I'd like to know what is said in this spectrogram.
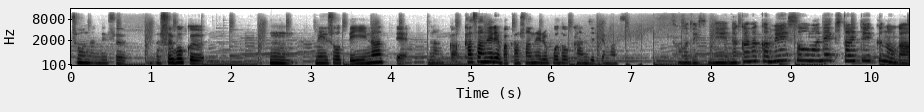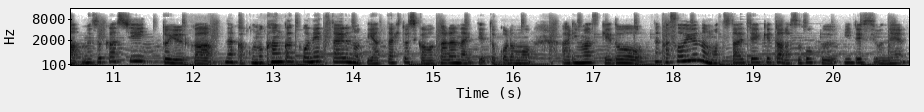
そうなんですすごくうん瞑想っていいなってなんか重ねれば重ねるほど感じてます。そうですねなかなか瞑想はね伝えていくのが難しいというかなんかこの感覚をね伝えるのってやった人しかわからないっていうところもありますけどなんかそういうのも伝えていけたらすごくいいですよね。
